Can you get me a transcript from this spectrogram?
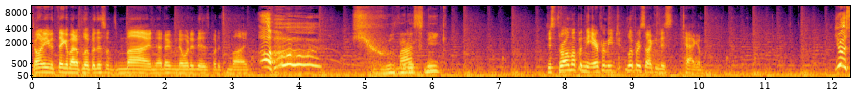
Don't even think about it, Blue. But this one's mine. I don't even know what it is, but it's mine. Oh! Phew, a little Mark. sneak. Just throw him up in the air for me, Blooper, so I can just tag him. Yes!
